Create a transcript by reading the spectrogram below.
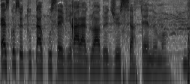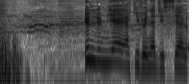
Est-ce que ce tout à coup servira à la gloire de Dieu? Certainement. Une lumière qui venait du ciel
